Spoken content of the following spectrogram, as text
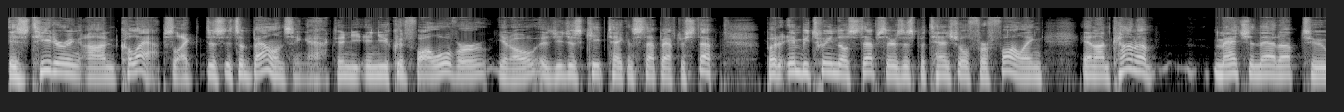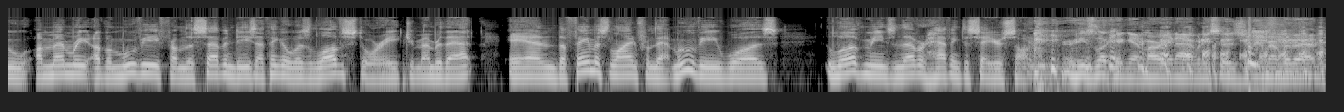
is teetering on collapse. Like just it's a balancing act, and you, and you could fall over. You know, as you just keep taking step after step. But in between those steps, there's this potential for falling, and I'm kind of matching that up to a memory of a movie from the 70s. I think it was Love Story. Do you remember that? And the famous line from that movie was, Love means never having to say you're sorry. He's looking at Mari and I when he says, "You remember that?"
